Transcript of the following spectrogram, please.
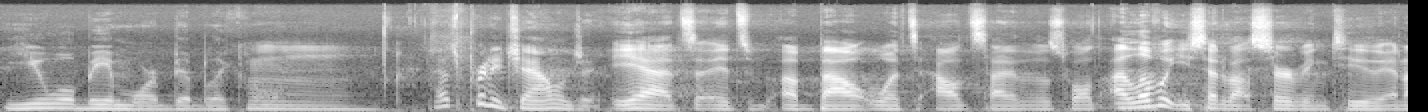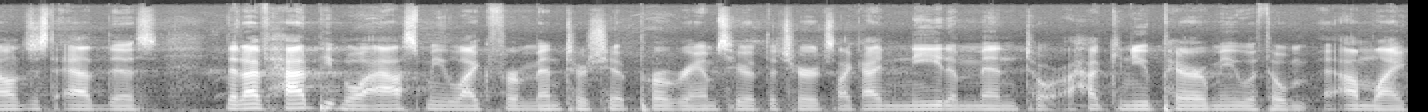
you will be more biblical. Hmm. That's pretty challenging. Yeah, it's it's about what's outside of those walls. I love what you said about serving too, and I'll just add this: that I've had people ask me like for mentorship programs here at the church, like I need a mentor. How can you pair me with a? I'm like,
